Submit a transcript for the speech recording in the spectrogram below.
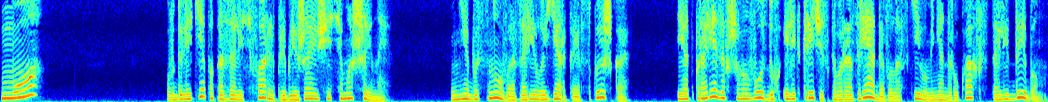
«Мо!» Вдалеке показались фары приближающейся машины. Небо снова озарила яркая вспышка, и от прорезавшего воздух электрического разряда волоски у меня на руках встали дыбом.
